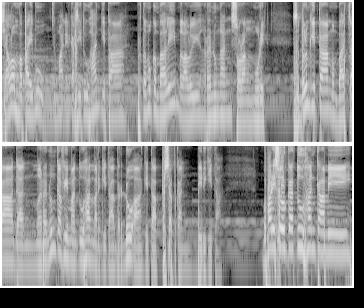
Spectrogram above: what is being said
Shalom Bapak Ibu, jemaat yang dikasih Tuhan, kita bertemu kembali melalui renungan seorang murid. Sebelum kita membaca dan merenungkan firman Tuhan, mari kita berdoa, kita persiapkan diri kita. Bapak di surga Tuhan kami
